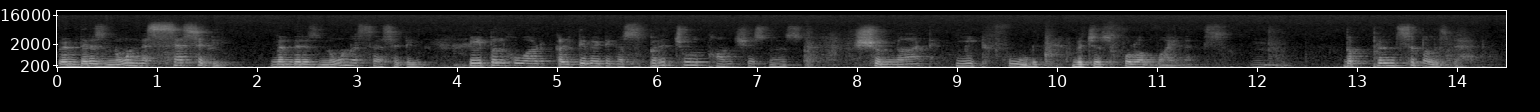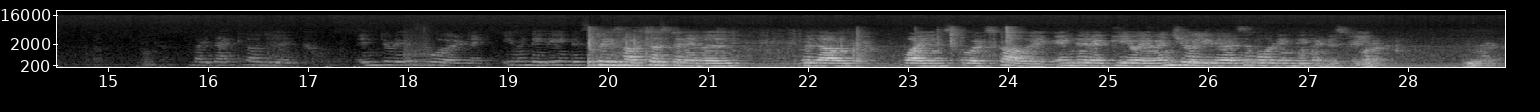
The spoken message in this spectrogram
when there is no necessity, when there is no necessity, people who are cultivating a spiritual consciousness should not eat food which is full of violence. The principle is that. By that logic, in today's world, like even dairy industry is not sustainable without violence towards cow. Like indirectly or eventually, they are supporting beef industry. Correct. You're right.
